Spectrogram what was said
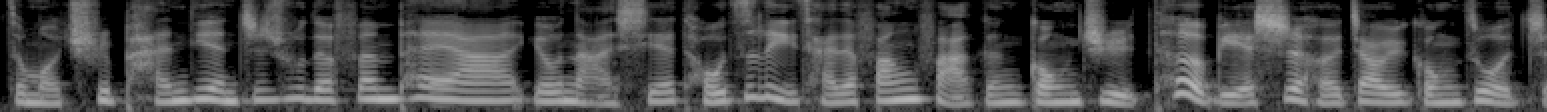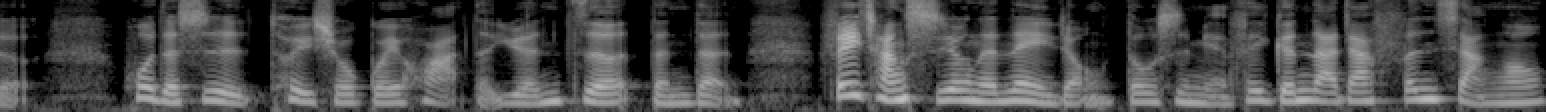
怎么去盘点支出的分配啊，有哪些投资理财的方法跟工具特别适合教育工作者，或者是退休规划的原则等等，非常实用的内容都是免费跟大家分享哦。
